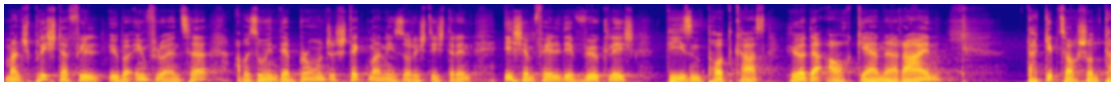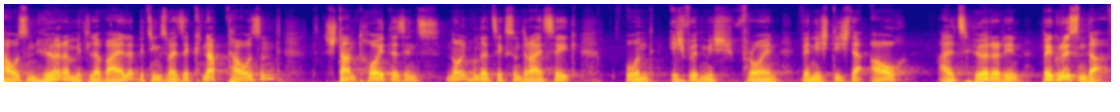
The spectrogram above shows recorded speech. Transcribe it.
man spricht da viel über Influencer, aber so in der Branche steckt man nicht so richtig drin. Ich empfehle dir wirklich diesen Podcast. Hör da auch gerne rein. Da gibt es auch schon 1000 Hörer mittlerweile, beziehungsweise knapp 1000. Stand heute sind es 936 und ich würde mich freuen, wenn ich dich da auch als Hörerin begrüßen darf.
